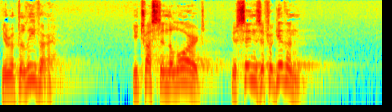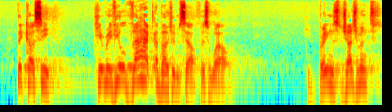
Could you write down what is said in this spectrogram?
You're a believer. You trust in the Lord. Your sins are forgiven. Because he, he revealed that about himself as well. He brings judgment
